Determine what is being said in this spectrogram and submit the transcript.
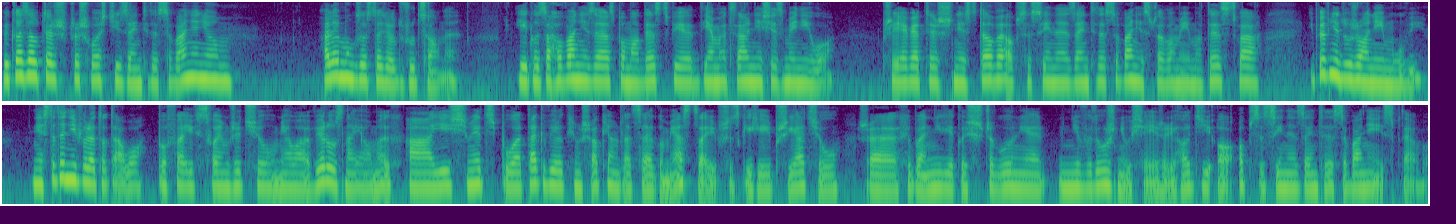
Wykazał też w przeszłości zainteresowanie nią, ale mógł zostać odrzucony. Jego zachowanie zaraz po morderstwie diametralnie się zmieniło. Przejawia też niezdrowe, obsesyjne zainteresowanie sprawą jej morderstwa i pewnie dużo o niej mówi. Niestety niewiele to dało, bo Faye w swoim życiu miała wielu znajomych, a jej śmierć była tak wielkim szokiem dla całego miasta i wszystkich jej przyjaciół, że chyba nikt jakoś szczególnie nie wyróżnił się, jeżeli chodzi o obsesyjne zainteresowanie jej sprawą.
